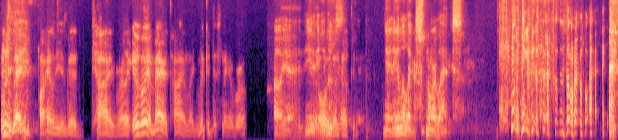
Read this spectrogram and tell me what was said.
I'm just glad he finally is gonna die, bro. Like it was only a matter of time. Like look at this nigga, bro. Oh yeah, He's yeah. He always looks, unhealthy. yeah, nigga look like a Snorlax. Snorlax.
